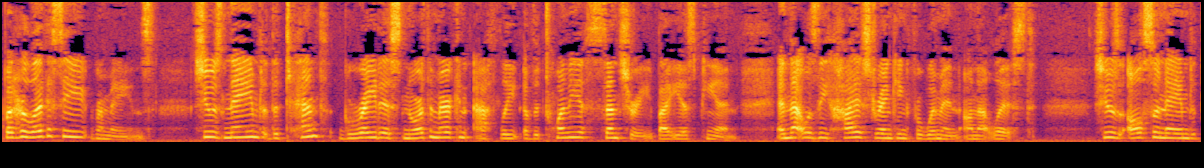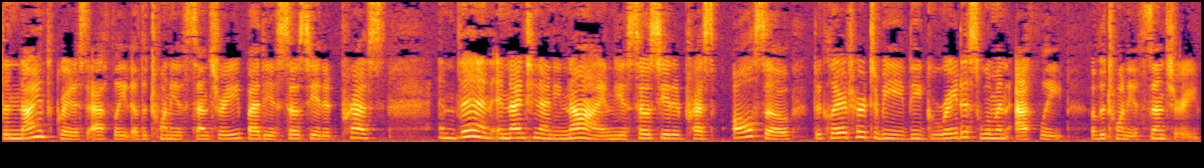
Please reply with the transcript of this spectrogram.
But her legacy remains. She was named the 10th greatest North American athlete of the 20th century by ESPN, and that was the highest ranking for women on that list. She was also named the ninth greatest athlete of the 20th century by the Associated Press, and then in 1999, the Associated Press also declared her to be the greatest woman athlete of the 20th century.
